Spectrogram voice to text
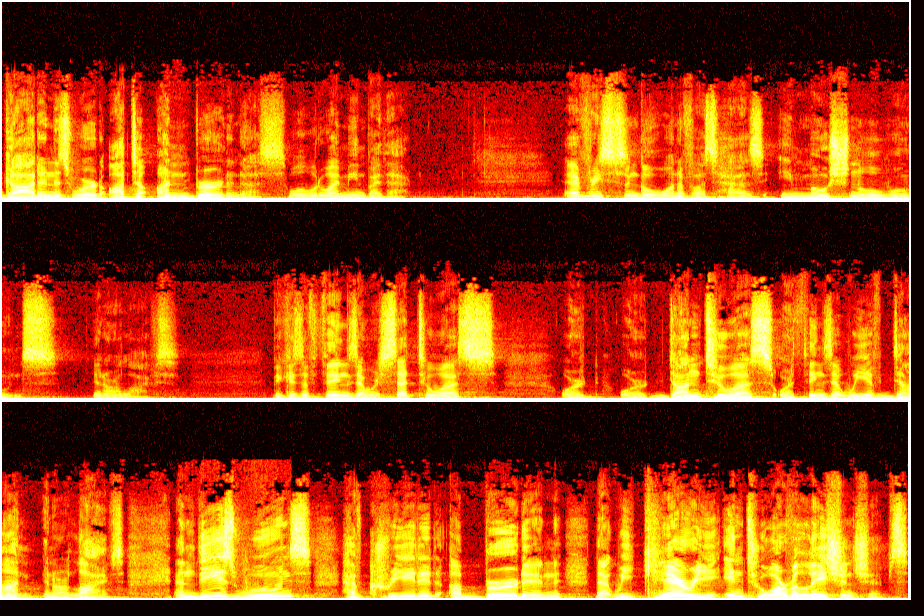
God and His Word ought to unburden us. Well, what do I mean by that? Every single one of us has emotional wounds in our lives because of things that were said to us or, or done to us or things that we have done in our lives. And these wounds have created a burden that we carry into our relationships.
